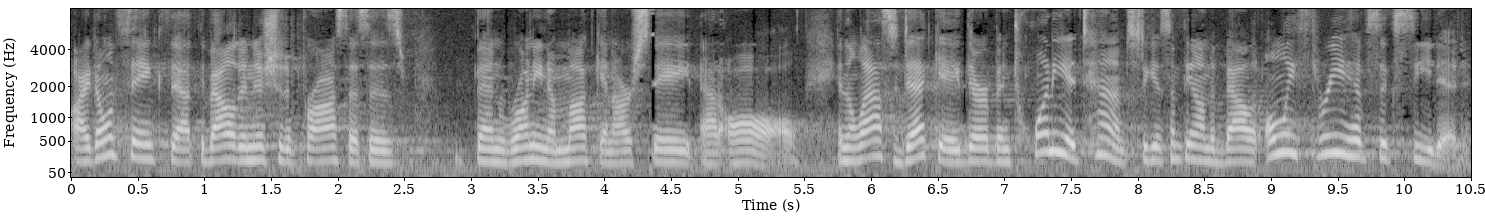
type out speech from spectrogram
I don't think that the ballot initiative process has been running amuck in our state at all. In the last decade, there have been 20 attempts to get something on the ballot. Only three have succeeded.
